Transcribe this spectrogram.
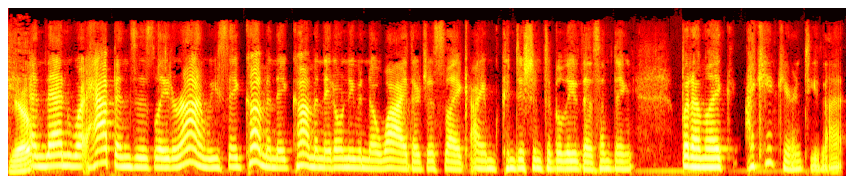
Yep. And then what happens is later on we say come and they come and they don't even know why. They're just like, I'm conditioned to believe that something, but I'm like, I can't guarantee that.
